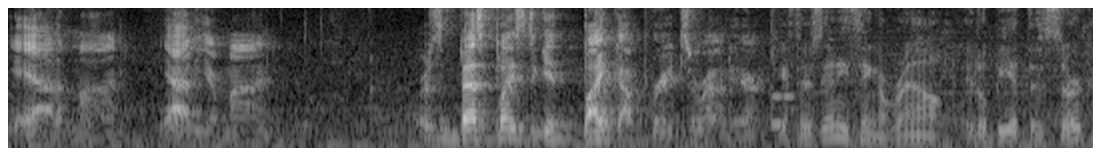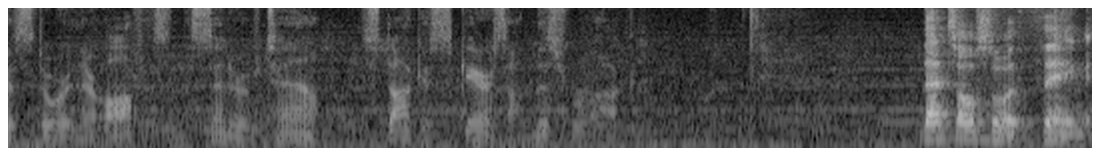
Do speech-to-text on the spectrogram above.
yeah, out of mind. Yeah, out of your mind. Where's the best place to get bike upgrades around here? If there's anything around, it'll be at the Czerka store in their office in the center of town. Stock is scarce on this rock. That's also a thing.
